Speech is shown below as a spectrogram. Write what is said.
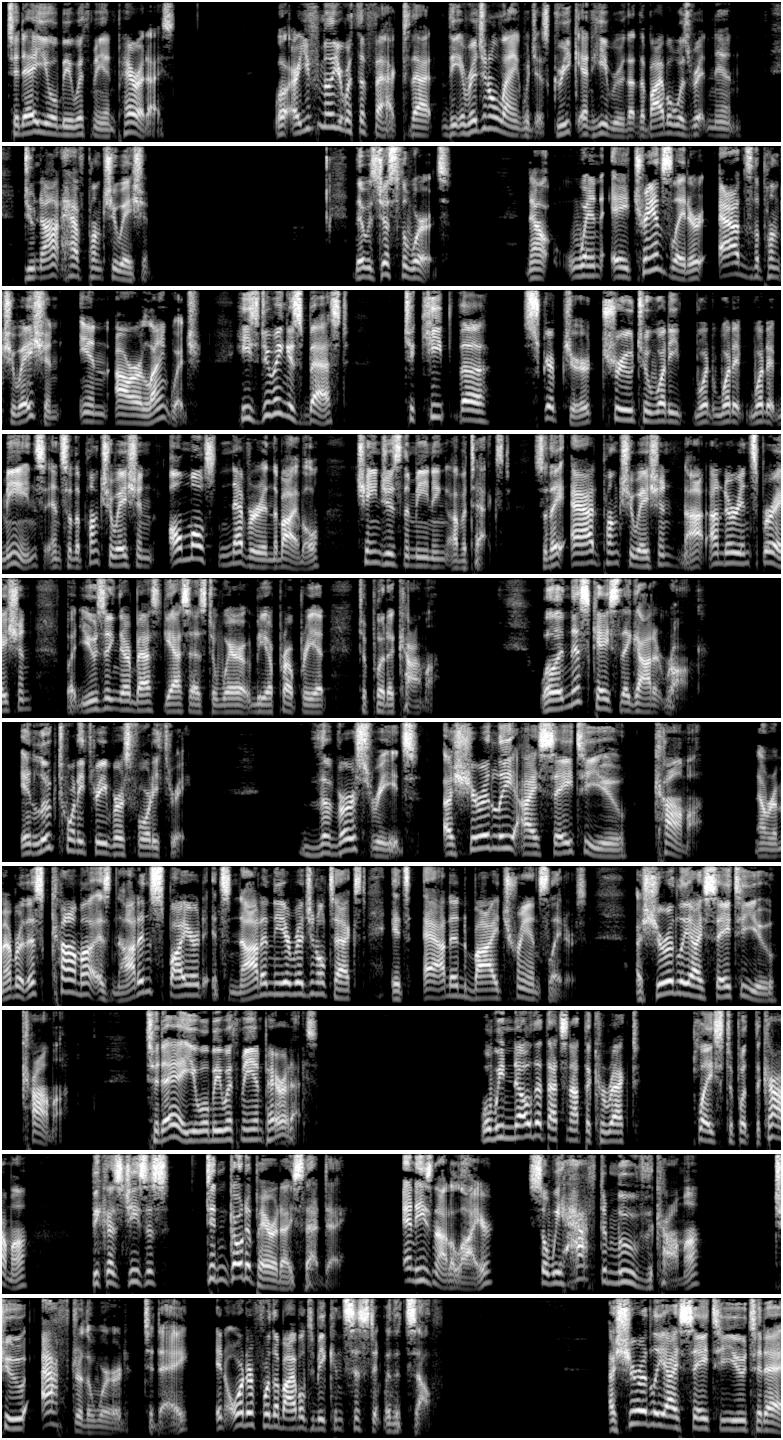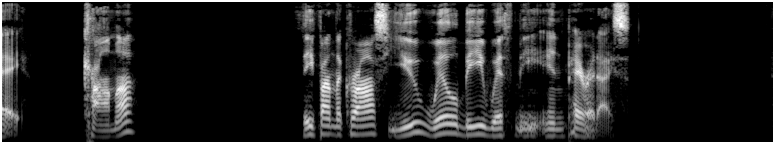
today you will be with me in paradise. Well, are you familiar with the fact that the original languages, Greek and Hebrew, that the Bible was written in, do not have punctuation? There was just the words. Now, when a translator adds the punctuation in our language, he's doing his best to keep the scripture true to what he what what it what it means, and so the punctuation almost never in the Bible changes the meaning of a text. So they add punctuation, not under inspiration, but using their best guess as to where it would be appropriate to put a comma. Well, in this case, they got it wrong. In Luke 23, verse 43, the verse reads, Assuredly I say to you, comma. Now remember, this comma is not inspired. It's not in the original text. It's added by translators. Assuredly I say to you, comma. Today you will be with me in paradise. Well, we know that that's not the correct place to put the comma because Jesus didn't go to paradise that day. And he's not a liar. So we have to move the comma to after the word today in order for the Bible to be consistent with itself. Assuredly I say to you today, comma, thief on the cross, you will be with me in paradise.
